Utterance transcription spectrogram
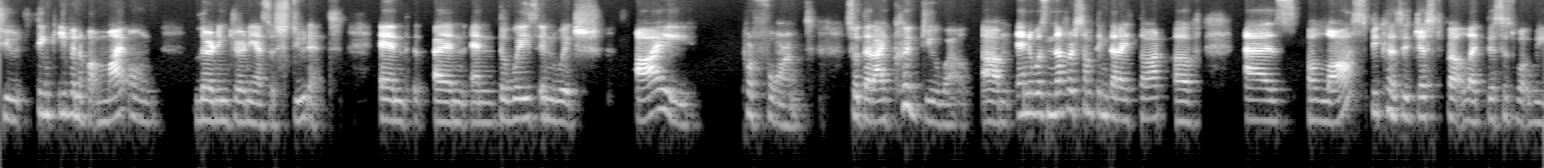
to think even about my own learning journey as a student and and and the ways in which i performed so that i could do well. Um, and it was never something that i thought of as a loss because it just felt like this is what we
